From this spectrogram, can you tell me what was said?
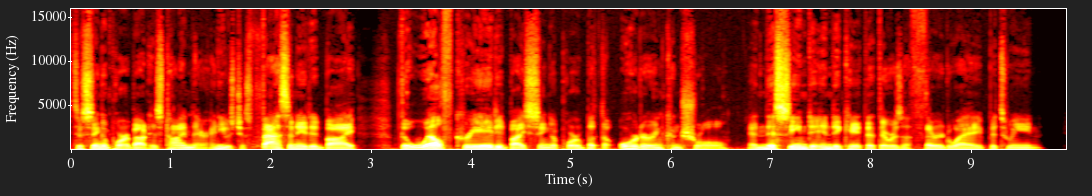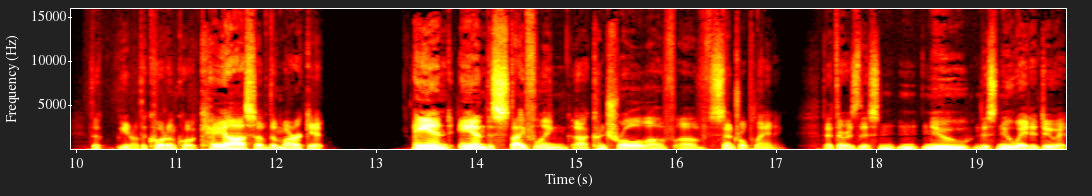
to Singapore about his time there, and he was just fascinated by the wealth created by Singapore, but the order and control. And this seemed to indicate that there was a third way between the you know the quote unquote chaos of the market and and the stifling uh, control of of central planning. That there was this n- new this new way to do it.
